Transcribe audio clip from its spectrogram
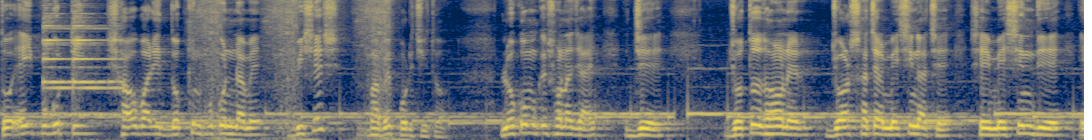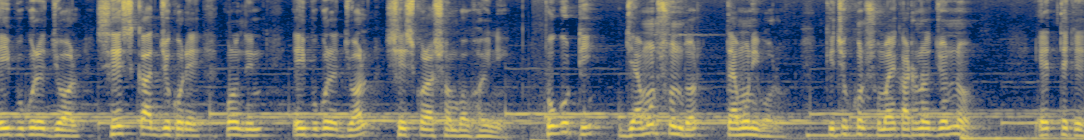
তো এই পুকুরটি শাহবাড়ির দক্ষিণ পুকুর নামে বিশেষভাবে পরিচিত। লোকমুখে শোনা যায় যে, যত ধরনের জল সাঁচার মেশিন আছে, সেই মেশিন দিয়ে এই পুকুরের জল শেষ কার্য করে কোনোদিন এই পুকুরের জল শেষ করা সম্ভব হয়নি। পুকুরটি যেমন সুন্দর, তেমনই বড়। কিছুক্ষণ সময় কাটানোর জন্য এর থেকে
